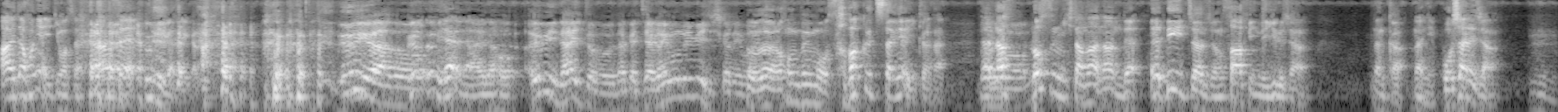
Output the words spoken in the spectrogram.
アイダホには行きません。なんせ 海がないから。海はあの海だよねアイダホ。海ないとなんかじゃがいものイメージしかねえそうだから本当にもう砂漠地帯には行かないロスに来たのはなんで？えビーチあるじゃん。サーフィンできるじゃん。なんか何？おしゃれじゃん。うん。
